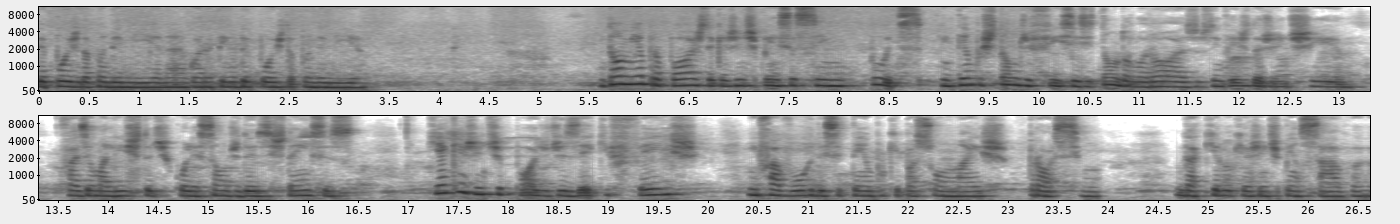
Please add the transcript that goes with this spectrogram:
depois da pandemia, né? Agora tem o depois da pandemia. Então, a minha proposta é que a gente pense assim: putz, em tempos tão difíceis e tão dolorosos, em vez da gente fazer uma lista de coleção de desistências, o que é que a gente pode dizer que fez em favor desse tempo que passou mais próximo daquilo que a gente pensava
